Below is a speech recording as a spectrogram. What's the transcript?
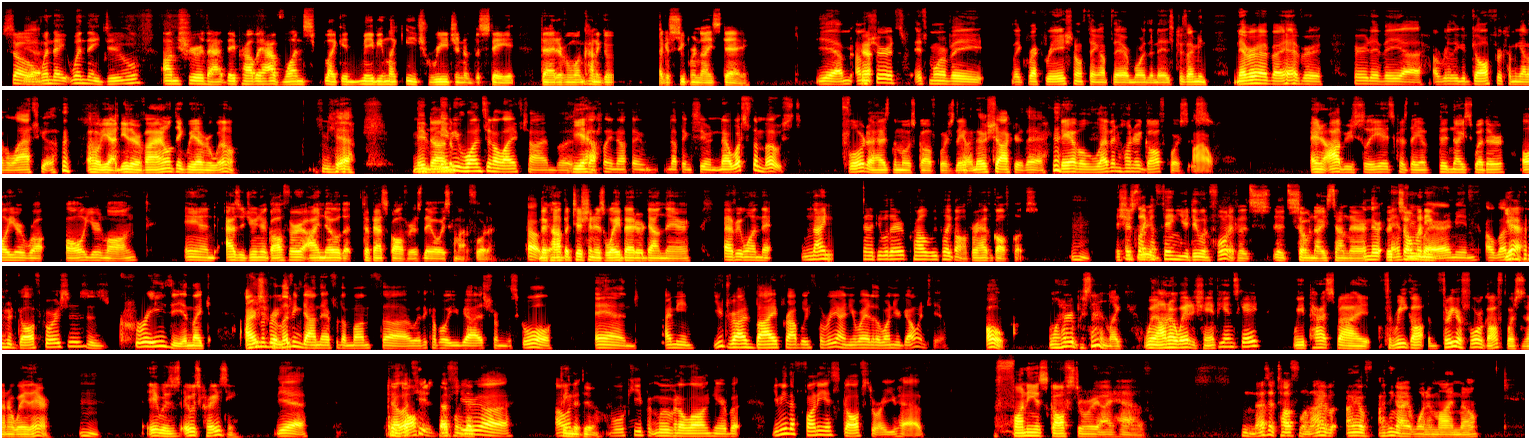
So Yeah. when they when they do, I'm sure that they probably have one like in maybe in like each region of the state that everyone kind of goes like a super nice day. Yeah, I'm I'm sure it's it's more of a like recreational thing up there more than it is because I mean, never have I ever heard of a uh, a really good golfer coming out of Alaska. Oh yeah, neither have I. I don't think we ever will. yeah, maybe And, uh, the- maybe once in a lifetime, but Yeah. definitely nothing nothing soon. Now, what's the most? Florida has the most golf courses. They No, have, no shocker there. they have 1100 golf courses. wow. And obviously it's cuz they have the nice weather all year ro- all year long. And as a junior golfer, I know that the best golfers they always come out of Florida. Oh, The yeah. competition is way better down there. Everyone that 90% of people there probably play golf or have golf clubs. Mhm. It's just like a thing you do in Florida because it's, it's so nice down there. and they're There's so many. I mean, eleven hundred golf courses is crazy, and like I remember crazy. living down there for the month uh, with a couple of you guys from the school, and I mean, you drive by probably three on your way to the one you're going to. Oh, 100%. Like when on our way to Champions Gate, we passed by three golf, three or four golf courses on our way there. Mhm. It was it was crazy. Yeah. Now let's hear, let's hear uh, I to do. We'll keep it moving along here, but give me the funniest golf story you have. Funniest golf story I have. Hmm, that's a tough one. I have I have I think I have one in mind though.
